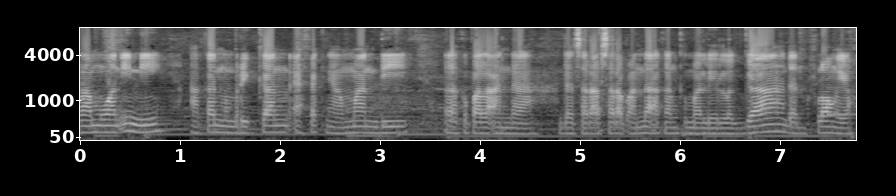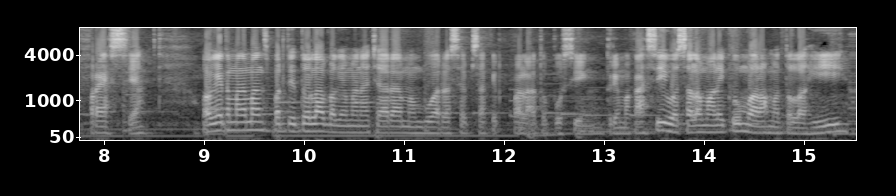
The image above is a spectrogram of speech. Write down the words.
ramuan ini akan memberikan efek nyaman di uh, kepala Anda, dan saraf-saraf Anda akan kembali lega dan flong ya, fresh ya. Oke teman-teman, seperti itulah bagaimana cara membuat resep sakit kepala atau pusing. Terima kasih. Wassalamualaikum warahmatullahi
